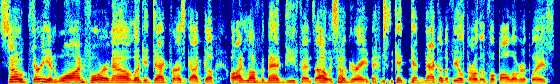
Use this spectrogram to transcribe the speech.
so three and one, four and. Oh. Look at Dak Prescott go. Oh, I love the bad defense. Oh, it's so great. Just get get Dak on the field, throw the football all over the place.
